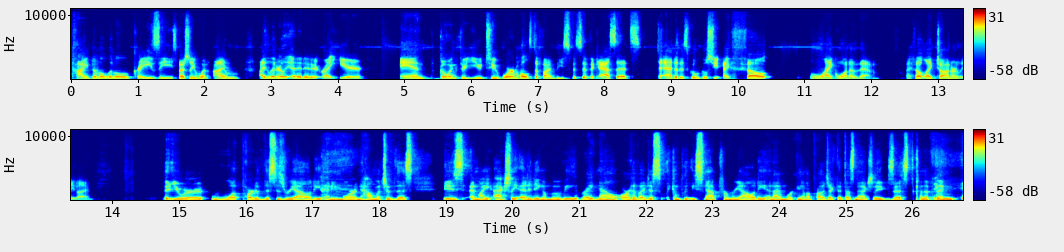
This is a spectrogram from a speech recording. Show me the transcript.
kind of a little crazy, especially when I'm, I literally edited it right here and going through YouTube wormholes to find these specific assets to add to this Google sheet. I felt like one of them. I felt like John or Levi. that you were what part of this is reality anymore and how much of this is am i actually editing a movie right now or have i just completely snapped from reality and i'm working on a project that doesn't actually exist kind of thing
